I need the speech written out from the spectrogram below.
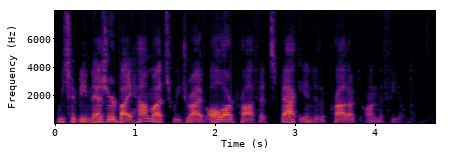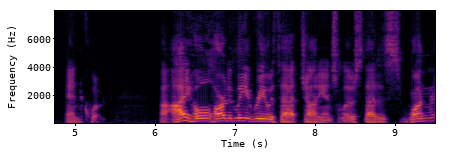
we should be measured by how much we drive all our profits back into the product on the field. End quote. I wholeheartedly agree with that, John Angelos. That is one.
